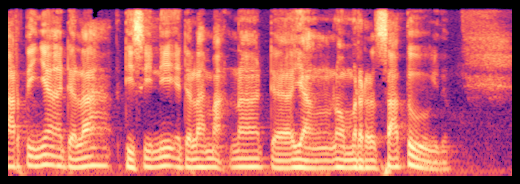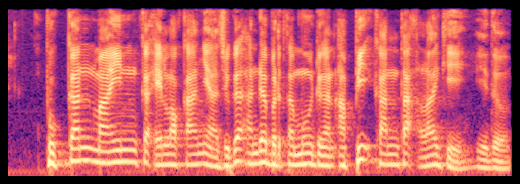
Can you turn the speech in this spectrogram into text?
artinya adalah di sini adalah makna yang nomor satu gitu bukan main keelokannya juga Anda bertemu dengan api kanta lagi gitu.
